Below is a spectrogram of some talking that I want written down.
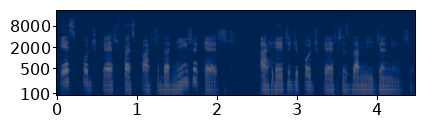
Esse podcast faz parte da NinjaCast, a rede de podcasts da mídia Ninja.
